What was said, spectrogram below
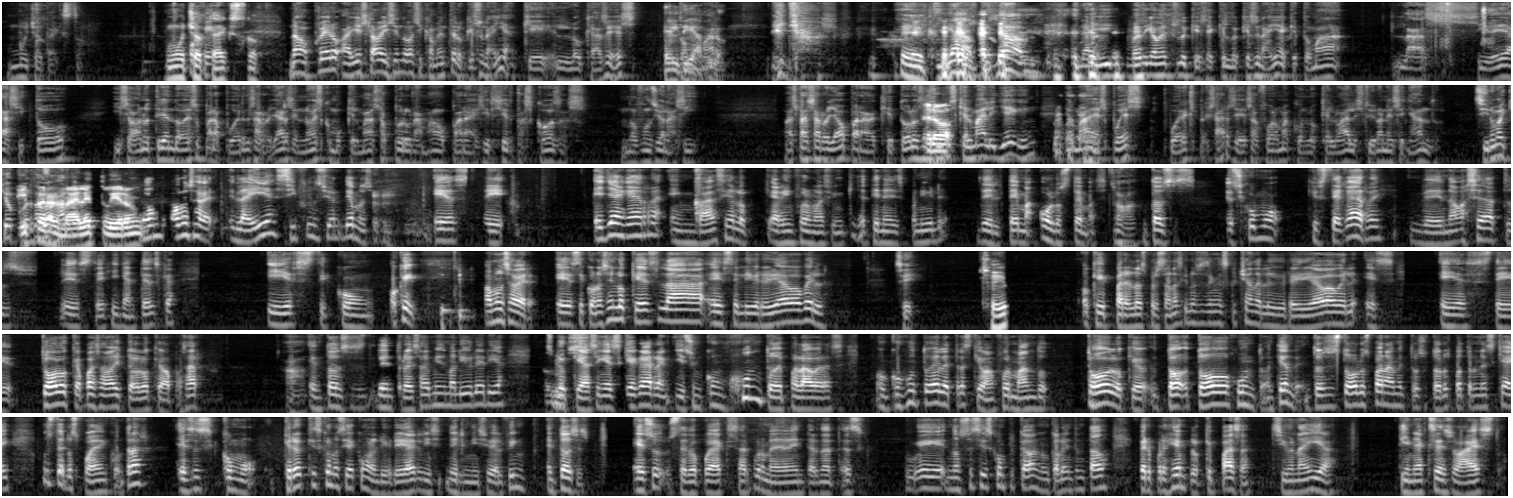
Mucho texto. Mucho texto. No, pero ahí estaba diciendo básicamente lo que es una IA, que lo que hace es El tomar- diablo. El diablo. El diablo. El diablo. De ahí básicamente lo que decía que es lo que es una IA, que toma las ideas y todo y se va nutriendo de eso para poder desarrollarse. No es como que el más está programado para decir ciertas cosas. No funciona así. Va a estar desarrollado para que todos los Pero- insumos que al mal le lleguen, el mal después poder expresarse de esa forma con lo que el mal le estuvieron enseñando. Si no me equivoco, Sí, ¿verdad, pero al mae le tuvieron. Vamos- Vamos a ver, la IA sí funciona, digamos, este, ella agarra en base a, lo, a la información que ya tiene disponible del tema o los temas. Ajá. Entonces, es como que usted agarre de una base de datos este, gigantesca y este con... Ok, vamos a ver, este, ¿conocen lo que es la este, librería de Babel? Sí. Sí. Ok, para las personas que nos están escuchando, la librería de Babel es este, todo lo que ha pasado y todo lo que va a pasar. Ajá. Entonces, dentro de esa misma librería, lo que hacen es que agarran y es un conjunto de palabras, un conjunto de letras que van formando todo lo que, to- todo junto, ¿entiende? Entonces, todos los parámetros o todos los patrones que hay, usted los puede encontrar. Eso es como, creo que es conocida como la librería del, inici- del inicio y del fin. Entonces, eso usted lo puede accesar por medio de internet. Es, eh, no sé si es complicado, nunca lo he intentado, pero por ejemplo, ¿qué pasa si una IA tiene acceso a esto?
